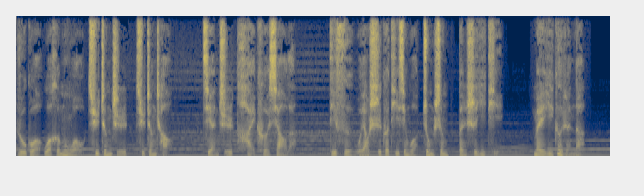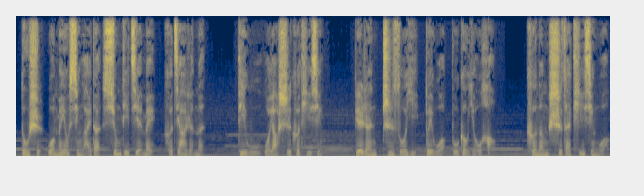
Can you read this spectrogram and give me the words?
如果我和木偶去争执、去争吵，简直太可笑了。第四，我要时刻提醒我，众生本是一体。每一个人呢，都是我没有醒来的兄弟姐妹和家人们。第五，我要时刻提醒，别人之所以对我不够友好，可能是在提醒我，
